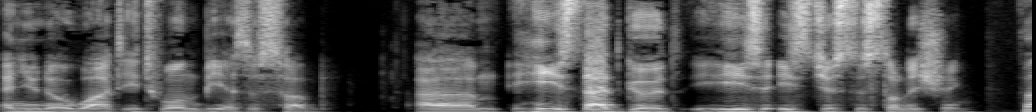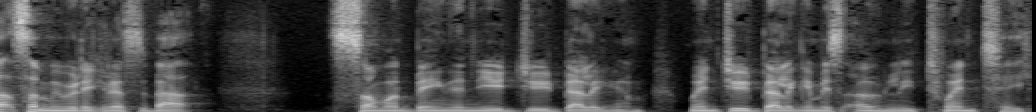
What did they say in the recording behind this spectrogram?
And you know what? It won't be as a sub. Um, he's that good. He's, he's just astonishing. That's something ridiculous about someone being the new Jude Bellingham when Jude Bellingham is only 20.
